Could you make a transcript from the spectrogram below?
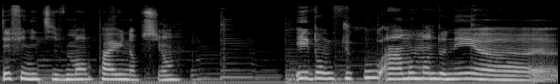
définitivement pas une option. Et donc, du coup, à un moment donné, euh,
